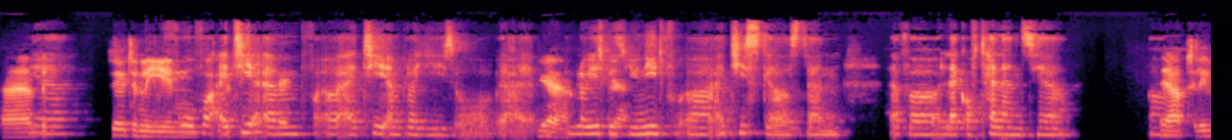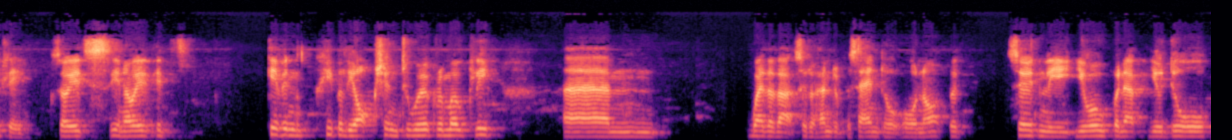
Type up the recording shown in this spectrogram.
um, yeah. Certainly in for, for IT um, for uh, IT employees or uh, yeah. employees with yeah. unique uh, IT skills, then have a lack of talents here. Um, yeah, absolutely. So it's you know it, it's giving people the option to work remotely. Um, whether that's sort of 100% or, or not, but certainly you open up your door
